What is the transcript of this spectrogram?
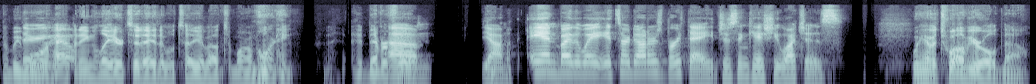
There'll be There more happening later today that we'll tell you about tomorrow morning. It never fails. Um, yeah. and by the way, it's our daughter's birthday, just in case she watches. we have a 12 year old now.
